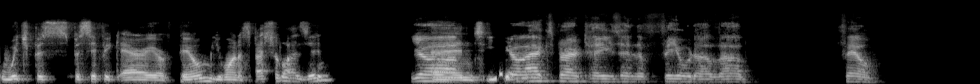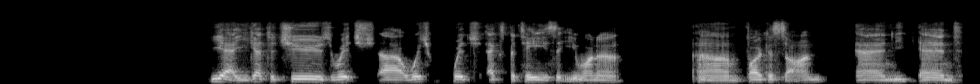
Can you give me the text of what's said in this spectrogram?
which spe- specific area of film you want to specialize in, Your and your expertise in the field of uh, film. yeah, you get to choose which uh, which which expertise that you want to um, focus on, and and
